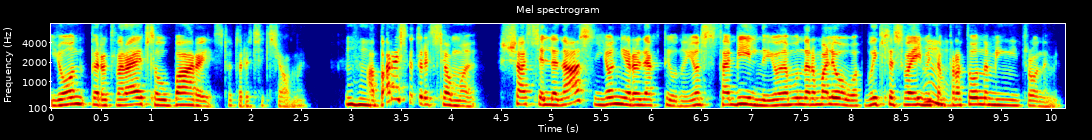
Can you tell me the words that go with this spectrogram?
ён ператвараецца ў бары 137 а бары 137 шчасце для нас ён не радыактыўны ён стабільны ён яму нармалёва быць са сваімі там пратонамі нейтронамі.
